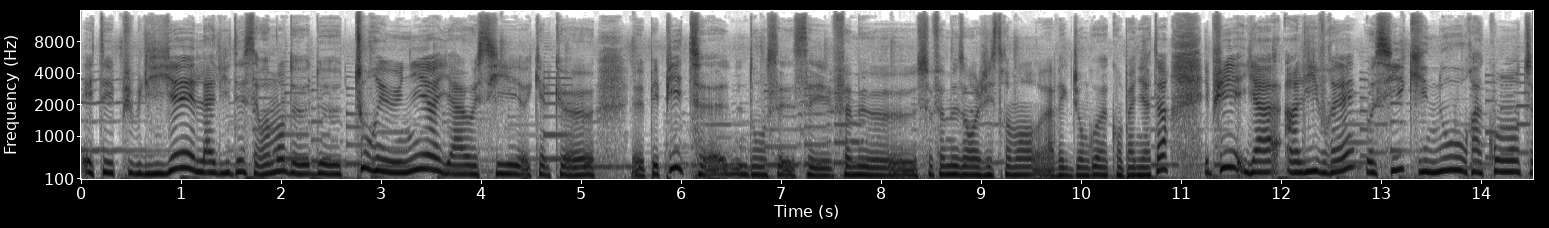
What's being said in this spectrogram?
été publiées. Là, l'idée, c'est vraiment de, tout réunir. Il y a aussi quelques euh, pépites, euh, dont ce, ces fameux, ce fameux enregistrement avec Django accompagnateur. Et puis, il y a un livret aussi qui nous raconte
